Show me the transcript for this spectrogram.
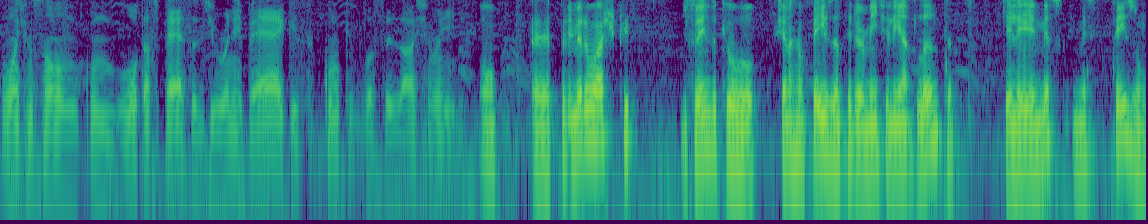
com a junção com outras peças de running backs? Como que vocês acham aí? Bom, é, primeiro eu acho que, diferente do que o Shanahan fez anteriormente ali em Atlanta, que ele fez um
